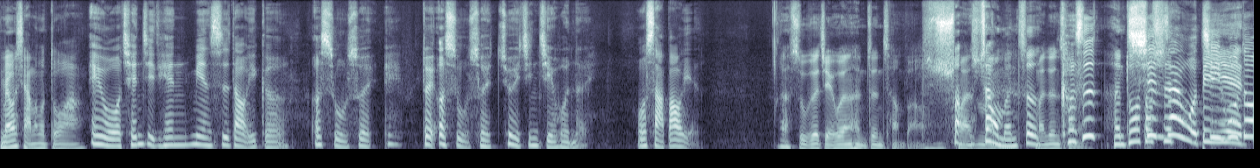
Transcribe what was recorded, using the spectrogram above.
没有想那么多啊！哎、欸，我前几天面试到一个二十五岁，哎，对，二十五岁就已经结婚了，我傻爆眼。那十五岁结婚很正常吧？算算我们这，蛮正常。可是很多现在我几乎都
